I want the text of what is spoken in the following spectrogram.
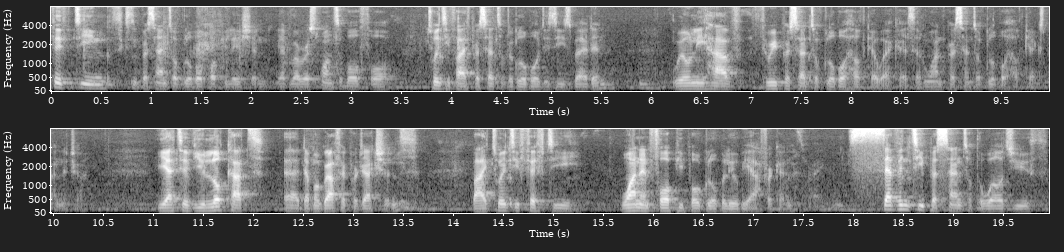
15, 16% of global population, yet we're responsible for 25% of the global disease burden. We only have 3% of global healthcare workers and 1% of global healthcare expenditure. Yet if you look at uh, demographic projections, by 2050, one in four people globally will be African. 70% of the world's youth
